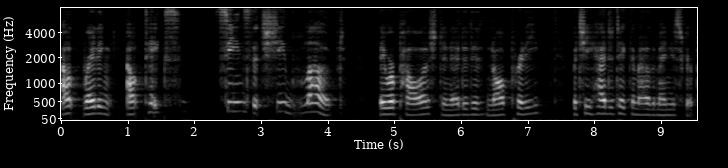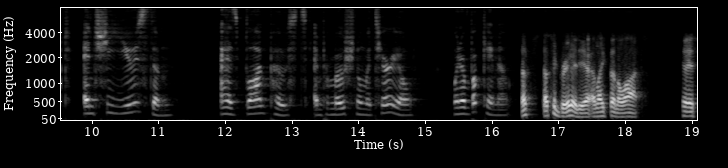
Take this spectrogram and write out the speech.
out writing outtakes, scenes that she loved. They were polished and edited and all pretty, but she had to take them out of the manuscript. And she used them as blog posts and promotional material when her book came out. That's that's a great idea. I like that a lot. It's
